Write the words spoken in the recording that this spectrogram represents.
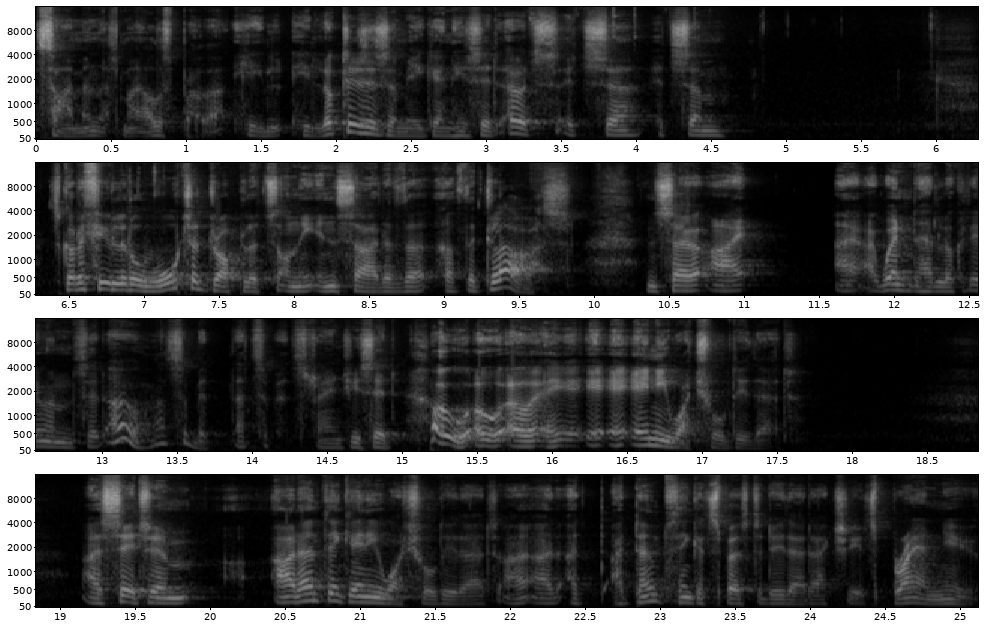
Simon, that's my eldest brother, he, he looked at his Omega and he said, "Oh, it's it's uh, it's um, it's got a few little water droplets on the inside of the, of the glass. And so I, I, went and had a look at him and said, oh, that's a bit, that's a bit strange. He said, oh, oh, oh, a, a, any watch will do that. I said to him, I don't think any watch will do that. I, I, I don't think it's supposed to do that, actually. It's brand new.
